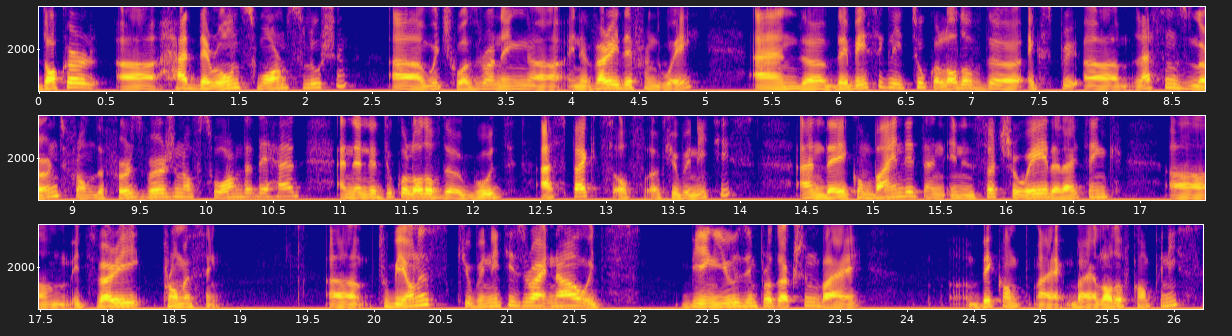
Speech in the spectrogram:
Docker uh, had their own Swarm solution, uh, which was running uh, in a very different way. And uh, they basically took a lot of the um, lessons learned from the first version of Swarm that they had, and then they took a lot of the good aspects of Kubernetes, and they combined it and, in such a way that I think um, it's very promising. Uh, to be honest, Kubernetes right now it's being used in production by a big by, by, a lot of companies.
